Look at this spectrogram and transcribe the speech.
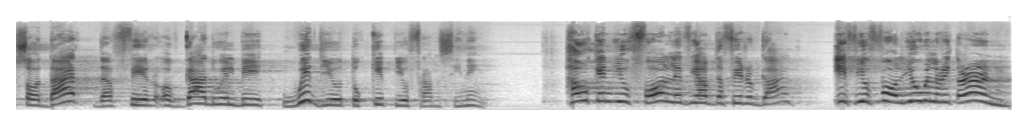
so that the fear of God will be with you to keep you from sinning. How can you fall if you have the fear of God? If you fall, you will return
